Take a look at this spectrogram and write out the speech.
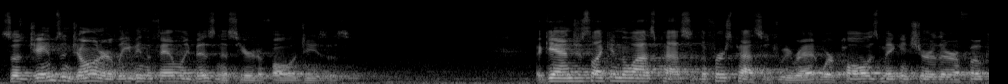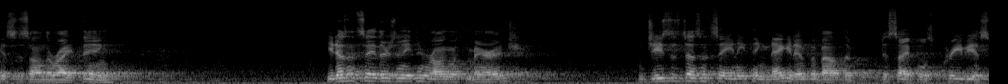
So, James and John are leaving the family business here to follow Jesus. Again, just like in the last passage, the first passage we read, where Paul is making sure that our focus is on the right thing, he doesn't say there's anything wrong with marriage. Jesus doesn't say anything negative about the disciples' previous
